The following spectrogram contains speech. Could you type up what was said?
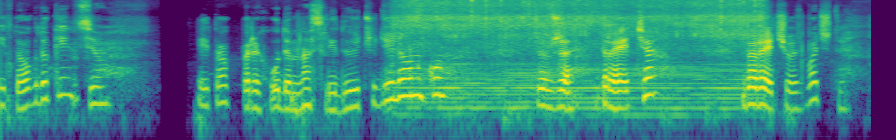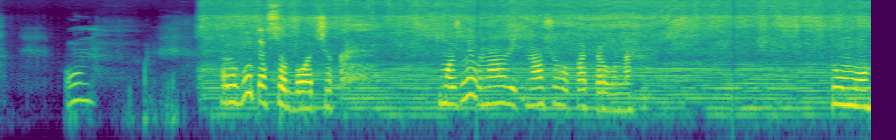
І так до кінця. І так переходимо на слідуючу ділянку. Це вже третя. До речі, ось бачите, он робота собачок. Можливо, навіть нашого патрона. Тому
